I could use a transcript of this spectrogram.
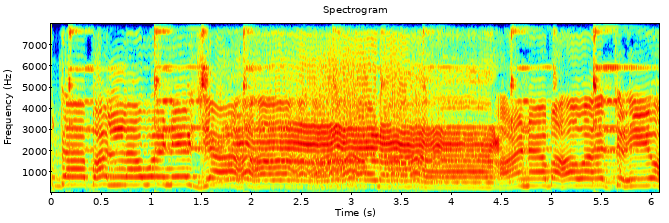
ಶಬ್ದ ಬಲ್ಲವನೆ ಜಾಣ ಆಣ ಭಾವ ತಿಳಿಯೋ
